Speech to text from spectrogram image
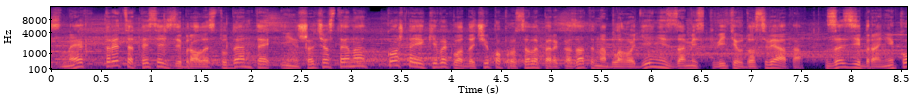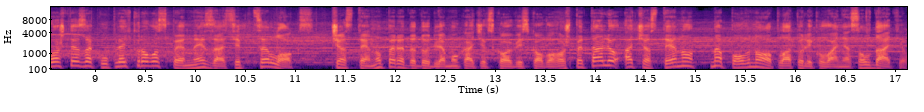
З них 30 тисяч зібрали студенти. Інша частина кошти, які викладачі попросили переказати на благодійність замість квітів до свята. За зібрані кошти закуплять кровоспинний засіб Целокс. Частину передадуть для Мукачівського військового шпиталю, а частину на повну оплату лікування солдатів.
